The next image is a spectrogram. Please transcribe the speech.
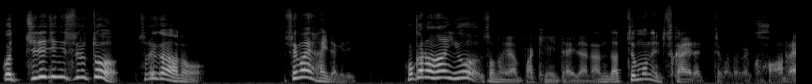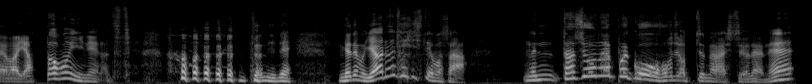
これ地デジにするとそれがあの狭い範囲だけでいい。他の範囲をそのやっぱ携帯だなんだっていうものに使えるってことでこれはやった方がいいねなんつって。本当にね。いやでもやるにしてもさ多少のやっぱりこう補助っていうのは必要だよね。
